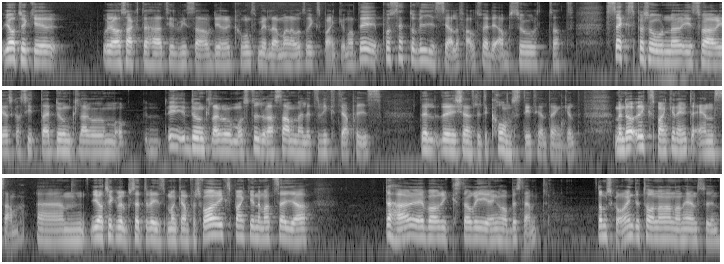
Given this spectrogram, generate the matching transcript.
jag tycker, och jag har sagt det här till vissa av direktionsmedlemmarna hos Riksbanken, att det är på sätt och vis i alla fall så är det absurt att sex personer i Sverige ska sitta i dunkla rum och, i dunkla rum och styra samhällets viktiga pris. Det, det, känns lite konstigt helt enkelt. Men då, Riksbanken är ju inte ensam. Um, jag tycker väl på sätt och vis man kan försvara Riksbanken genom att säga det här är vad riksdag och regering har bestämt. De ska inte ta någon annan hänsyn.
